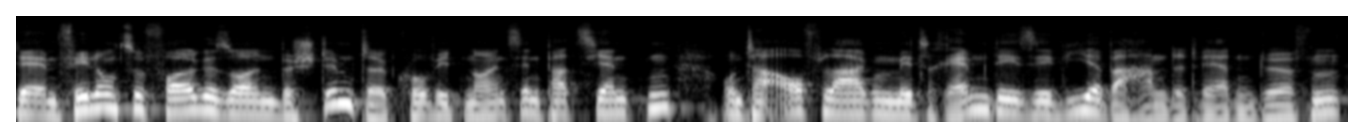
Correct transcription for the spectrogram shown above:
Der Empfehlung zufolge sollen bestimmte Covid-19-Patienten unter Auflagen mit Remdesivir behandelt werden dürfen.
